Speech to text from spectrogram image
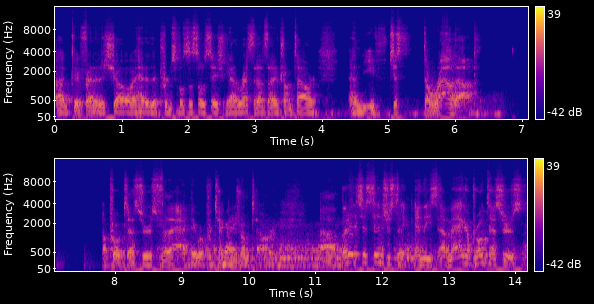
a good friend of the show, head of the Principals Association, got arrested outside of Trump Tower, and if just the roundup protesters for that, they were protecting Right. Trump Tower. Uh, but it's just interesting. And these uh, MAGA protesters,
